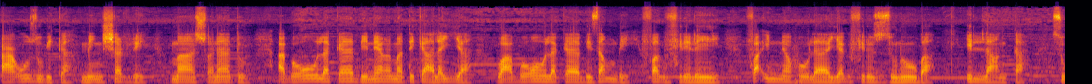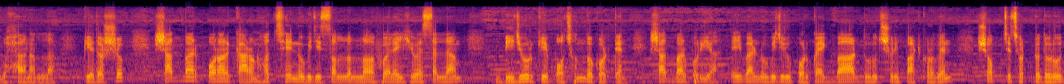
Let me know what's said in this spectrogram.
আউযু বিকা মিন শাররি মা সনাতু আবউ লাকা বিনি'মাতিকা আলাইয়া, ওয়া আবউ লাকা বিজামবি ফাগফিরলি ফাইন্নাহু লা ইয়াগফিরুজ যুনুবা ইল্লা আনতা। সুবহানাল্লাহ। প্রিয় দর্শক, সাতবার পড়ার কারণ হচ্ছে নবীজি সাল্লাল্লাহু আলাইহি ওয়াসাল্লাম বিজোরকে পছন্দ করতেন। সাতবার পড়িয়া এইবার নবীজির উপর কয়েকবার দরুদ শরীফ পাঠ করবেন। সবচেয়ে ছোট্ট দরুদ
